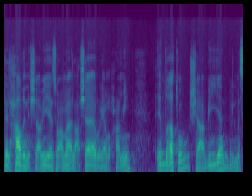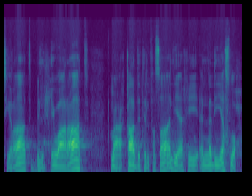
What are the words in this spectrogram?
للحاضنة الشعبية زعماء العشائر ويا محامين. اضغطوا شعبيا بالمسيرات بالحوارات مع قادة الفصائل. يا أخي الذي يصلح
